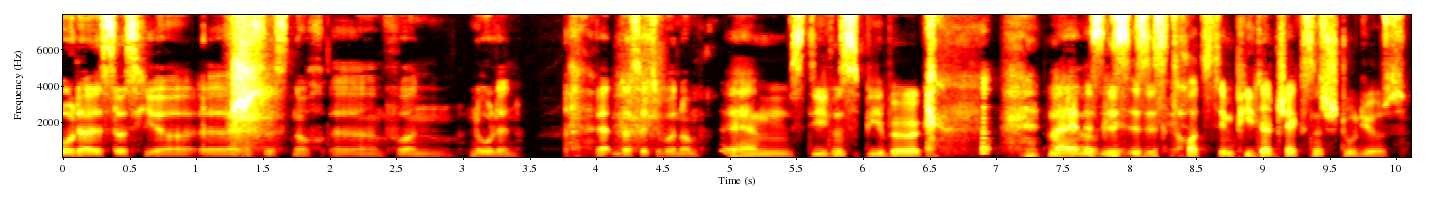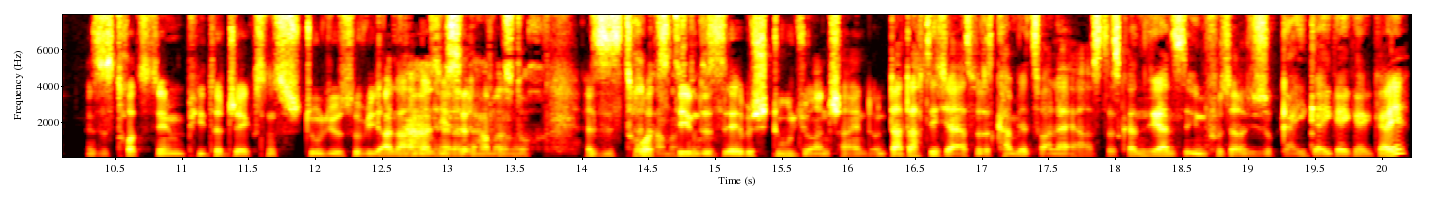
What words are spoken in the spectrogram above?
Oder ist das hier, äh, ist es noch äh, von Nolan? Wir hatten das jetzt übernommen. Ähm, Steven Spielberg. Nein, ja, es okay. ist, es ist trotzdem Peter Jacksons Studios. Es ist trotzdem Peter Jacksons Studios, so wie alle Ah, anderen. siehst du, da haben Ringe-Filme. doch. Es ist trotzdem dasselbe Studio anscheinend. Und da dachte ich ja erst, das kam ja zuallererst. Das kann die ganzen Infos. Da dachte ich so, geil, geil, geil, geil, geil.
